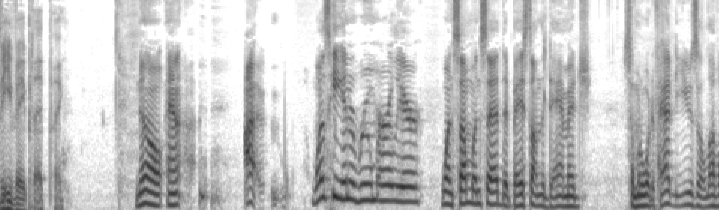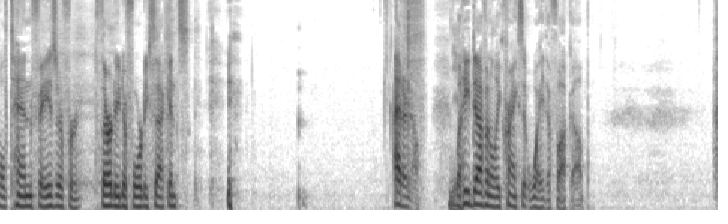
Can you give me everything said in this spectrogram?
He vaped that thing. no, and I was he in a room earlier when someone said that based on the damage, someone would have had to use a level ten phaser for thirty to forty seconds. I don't know, but he definitely cranks it way the fuck up.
